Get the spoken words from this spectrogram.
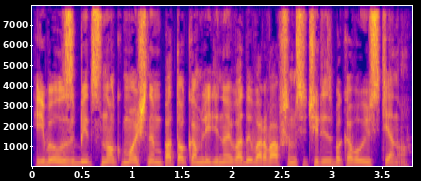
и был сбит с ног мощным потоком ледяной воды, ворвавшимся через боковую стену.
